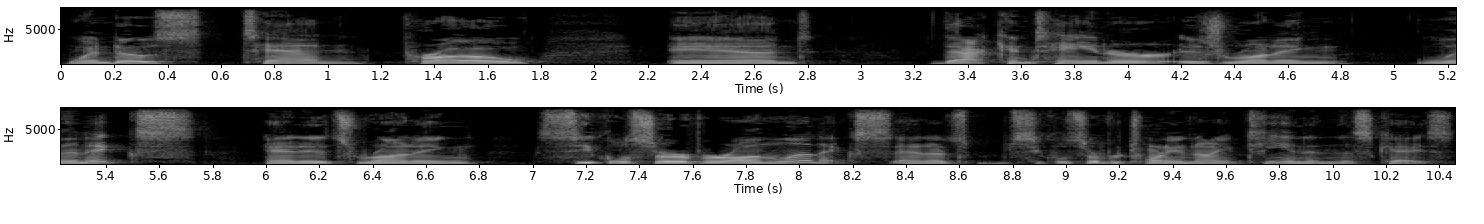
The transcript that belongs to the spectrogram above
Windows 10 Pro, and that container is running Linux and it's running SQL Server on Linux, and it's SQL Server 2019 in this case.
